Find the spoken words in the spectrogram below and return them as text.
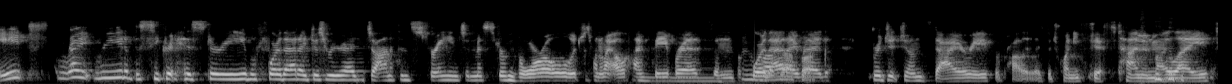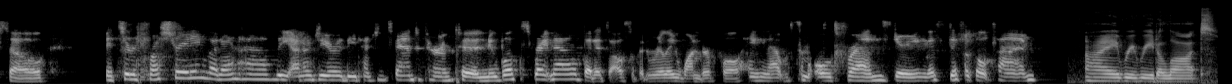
eighth right read of The Secret History. Before that, I just reread Jonathan Strange and Mr. Norrell, which is one of my all time mm, favorites. And before I that, that, I read Bridget Jones' Diary for probably like the 25th time in my life. So it's sort of frustrating that I don't have the energy or the attention span to turn to new books right now, but it's also been really wonderful hanging out with some old friends during this difficult time. I reread a lot.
